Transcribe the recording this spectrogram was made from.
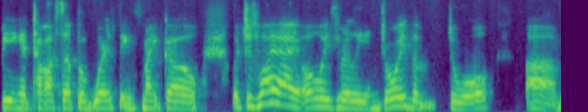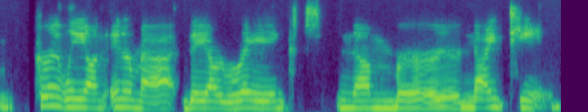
being a toss up of where things might go, which is why I always really enjoy the duel. Um, currently on Intermat, they are ranked number 19.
